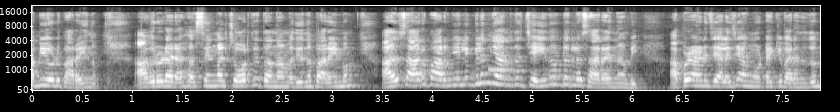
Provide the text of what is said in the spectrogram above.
അബിയോട് പറയുന്നു. അവരുടെ രഹസ്യങ്ങൾ ചോർത്തി തന്നാൽ മതിയെന്ന് പറയുമ്പം അത് സാറ് പറഞ്ഞില്ലെങ്കിലും ഞാനത് ചെയ്യുന്നുണ്ടല്ലോ സാറേ എന്ന് അബി. അപ്പോഴാണ് ജലജ അങ്ങോട്ടേക്ക് വരുന്നതും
